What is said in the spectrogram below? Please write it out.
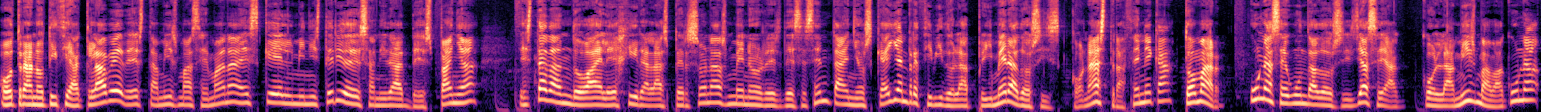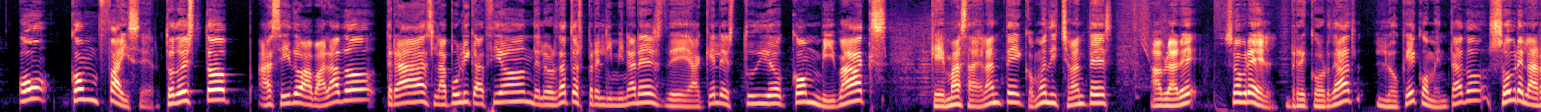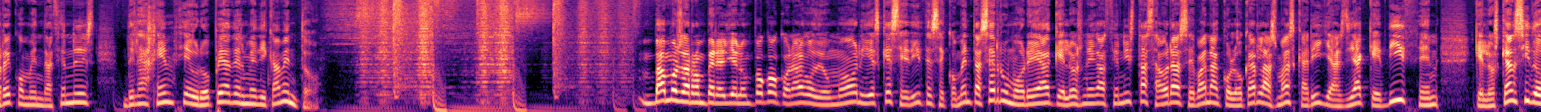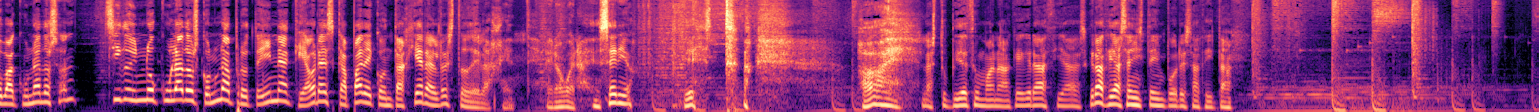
Otra noticia clave de esta misma semana es que el Ministerio de Sanidad de España está dando a elegir a las personas menores de 60 años que hayan recibido la primera dosis con AstraZeneca tomar una segunda dosis ya sea con la misma vacuna o con Pfizer. Todo esto ha sido avalado tras la publicación de los datos preliminares de aquel estudio Convivax, que más adelante, como he dicho antes, hablaré sobre él. Recordad lo que he comentado sobre las recomendaciones de la Agencia Europea del Medicamento. Vamos a romper el hielo un poco con algo de humor y es que se dice, se comenta, se rumorea que los negacionistas ahora se van a colocar las mascarillas ya que dicen que los que han sido vacunados han sido inoculados con una proteína que ahora es capaz de contagiar al resto de la gente. Pero bueno, en serio. Ay, la estupidez humana, qué gracias. Gracias Einstein por esa cita.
